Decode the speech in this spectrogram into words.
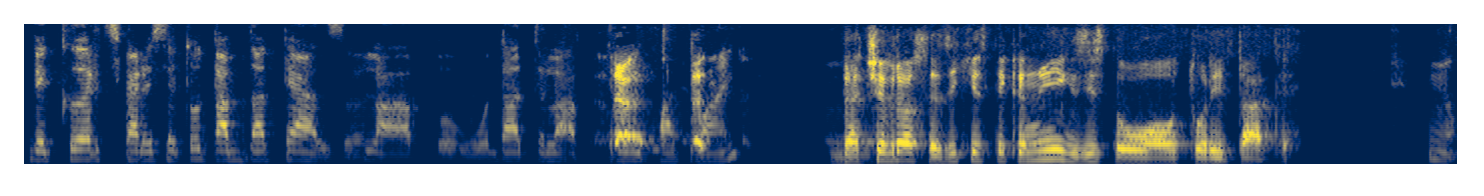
de cărți care se tot updatează la, o dată la 3-4 da, da, ani. Dar ce vreau să zic este că nu există o autoritate. Nu.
